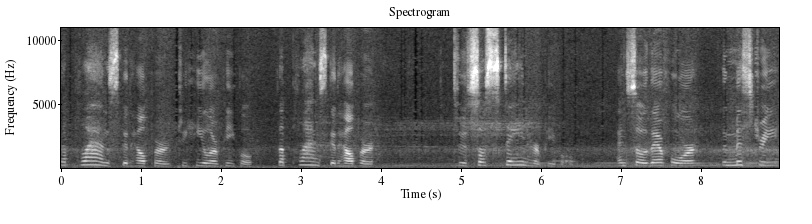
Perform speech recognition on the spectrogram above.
The plants could help her to heal her people. The plants could help her to sustain her people. And so therefore, the mystery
